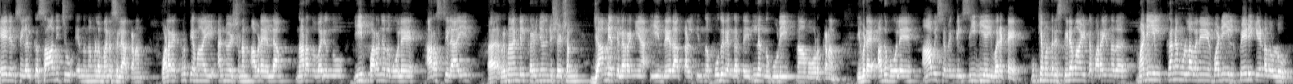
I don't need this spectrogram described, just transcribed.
ഏജൻസികൾക്ക് സാധിച്ചു എന്ന് നമ്മൾ മനസ്സിലാക്കണം. വളരെ കൃത്യമായി അന്വേഷണം അവിടെയെല്ലാം നടന്നു വരുന്നു. ഈ പറഞ്ഞതുപോലെ അറസ്റ്റിലായി റിമാൻഡിൽ കഴിഞ്ഞതിന് ശേഷം ജാമ്യത്തിലിറങ്ങിയ ഈ നേതാക്കൾ ഇന്ന് പൊതുരംഗത്ത് ഇല്ലെന്നു കൂടി നാം ഓർക്കണം. ഇവിടെ അതുപോലെ ആവശ്യമെങ്കിൽ സി ബി ഐ വരട്ടെ. മുഖ്യമന്ത്രി സ്ഥിരമായിട്ട് പറയുന്നത് മടിയിൽ കനമുള്ളവനെ വഴിയിൽ പേടിക്കേണ്ടതുള്ളൂ.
